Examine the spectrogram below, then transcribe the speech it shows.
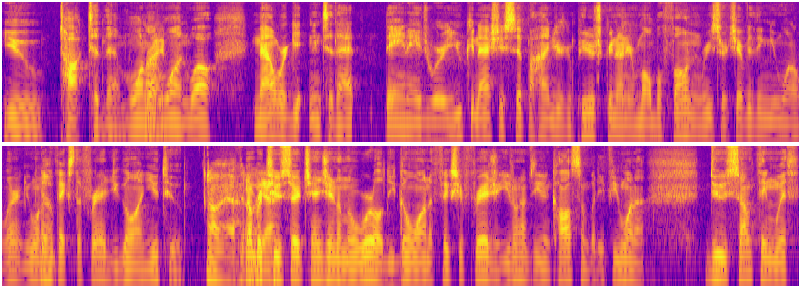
You talked to them one on one. Well, now we're getting into that day and age where you can actually sit behind your computer screen on your mobile phone and research everything you want to learn. You want to fix the fridge, you go on YouTube. oh yeah. Number yeah. two search engine in the world. You go on to fix your fridge, or you don't have to even call somebody. If you want to do something with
